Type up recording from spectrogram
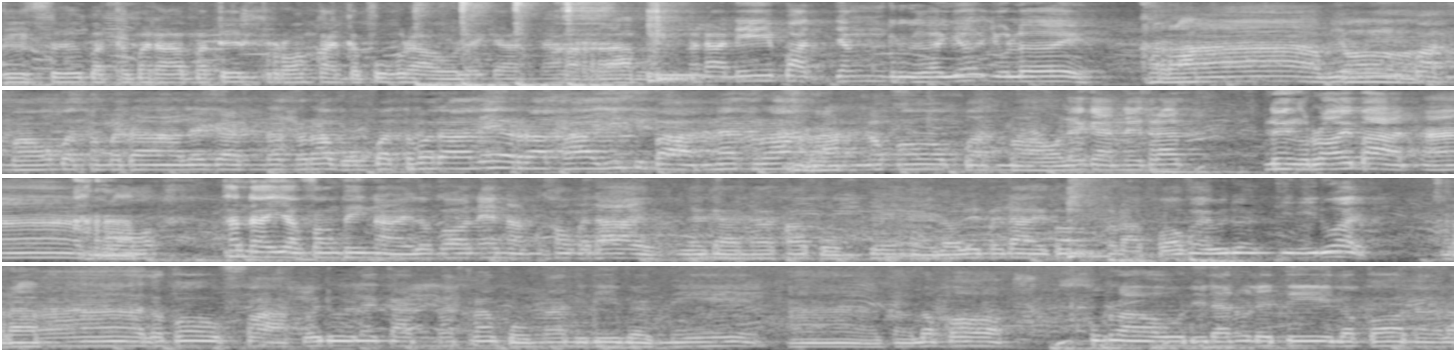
ที่ซื้อบัตรธรรมดามาเต้นพร้อมกันกับพวกเราแล้วกันนะครับขณะนี้บัตรยังเหลือเยอะอยู่เลยครับอ่ายังมีบัตรเหมาบัตรธรรมดาแล้วกันนะครับผมบัตรธรรมดานี่ราคา 20 บาทนะครับครับแล้วก็บัตรเหมาแล้วกันนะครับ100 บาทอ่าครับขอท่านใดอยากฟังเพลงไหนแล้วก็แนะนำเข้ามาได้แล้วกันนะครับผมเพลงไหนเราเล่นไม่ได้ก็กราบขอไปไว้ด้วยที่นี้ด้วย ครับอ่าแล้วก็ฝากไว้ด้วยแล้วกันนะครับผมงานดีๆแบบนี้อ่าแล้วก็พวกเราดีแลนด์วาเลตี้แล้วก็นางร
